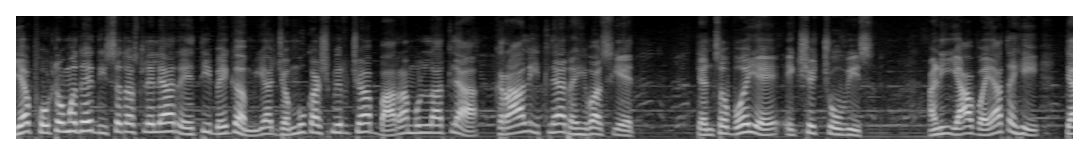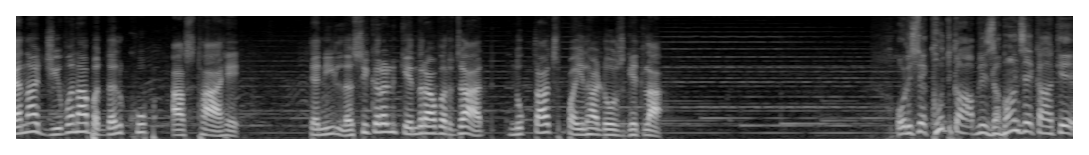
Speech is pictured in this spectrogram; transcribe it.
या फोटोमध्ये दिसत असलेल्या रेहती बेगम या जम्मू काश्मीरच्या बारामुल्लातल्या क्राल इथल्या रहिवासी आहेत. त्यांचं वय आहे एकशे चोवीस. आणि या वयातही त्यांना जीवनाबद्दल खूप आस्था आहे. त्यांनी लसीकरण केंद्रावर जात नुकताच पहिला डोस घेतला. और इसे खुद कहा अपनी जबान से कहा कि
